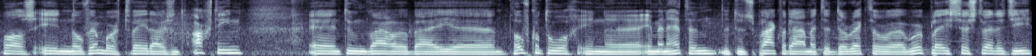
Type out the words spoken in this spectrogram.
was in november 2018. En toen waren we bij uh, hoofdkantoor in, in Manhattan. En toen spraken we daar met de director Workplace Strategy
